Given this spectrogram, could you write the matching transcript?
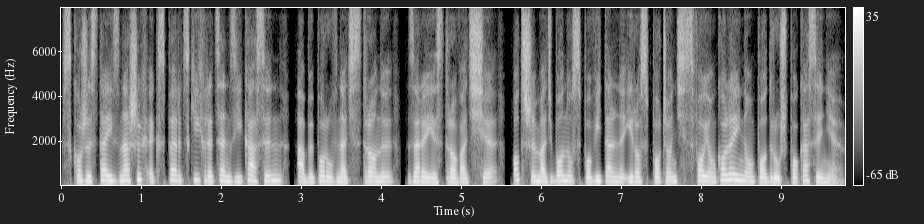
Skorzystaj z naszych eksperckich recenzji kasyn, aby porównać strony, zarejestrować się, otrzymać bonus powitalny i rozpocząć swoją kolejną podróż po kasynie.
